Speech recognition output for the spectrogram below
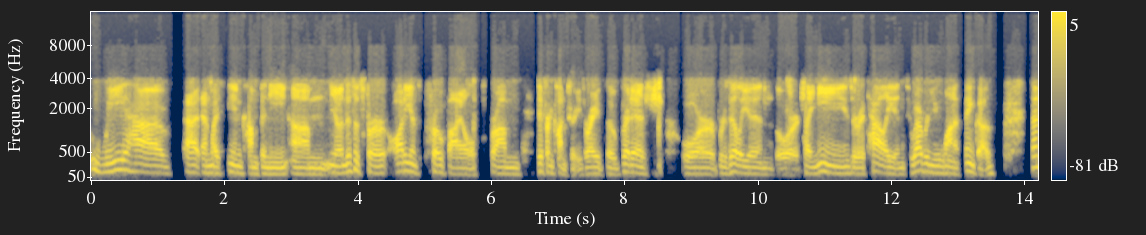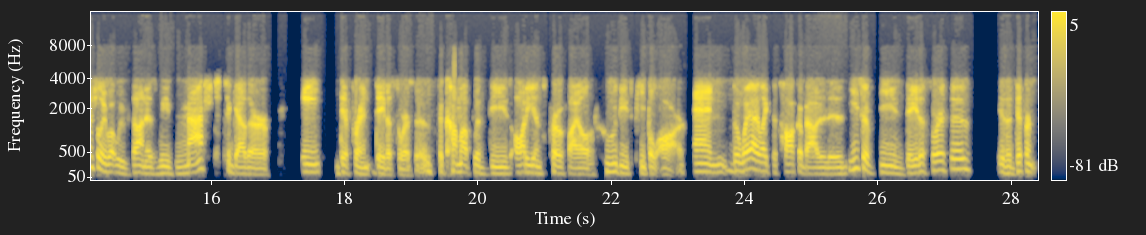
we have at NYC and Company, um, you know, and this is for audience profiles from different countries, right? So British or Brazilians or Chinese or Italians, whoever you want to think of. Essentially, what we've done is we've mashed together eight different data sources to come up with these audience profile of who these people are. And the way I like to talk about it is each of these data sources is a different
